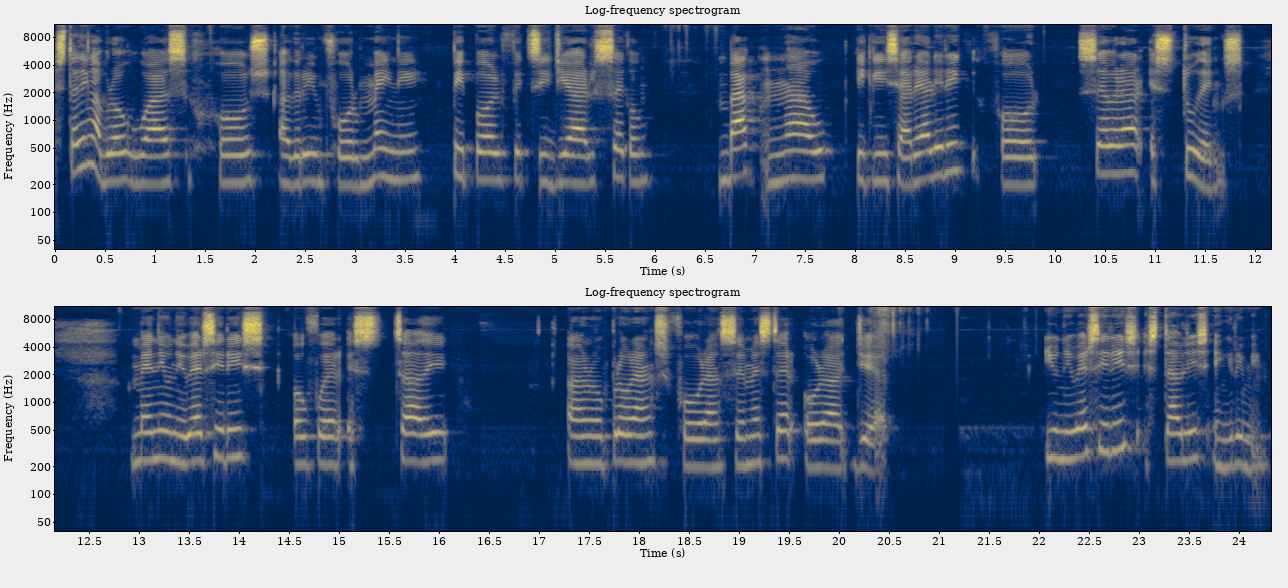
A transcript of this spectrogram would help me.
studying abroad was host a dream for many people 50 years second. But now it is a reality for several students. Many universities offer study programs for a semester or a year. Universities establish agreement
